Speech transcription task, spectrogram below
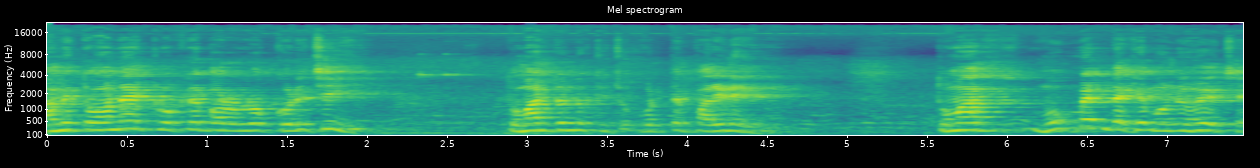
আমি তো অনেক লোকরে বড় লোক করেছি। তোমার জন্য কিছু করতে পারিনি। তোমার মুভমেন্ট দেখে মনে হয়েছে,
